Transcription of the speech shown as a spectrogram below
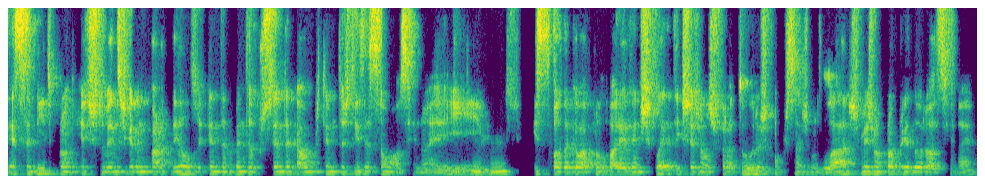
é sabido pronto, que estes doentes, grande parte deles, 80, 90%, acabam por ter metastização óssea, não é? E, uhum. Isso pode acabar por levar a eventos esqueléticos, sejam as fraturas, compressões medulares, mesmo a própria dor óssea, não é?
